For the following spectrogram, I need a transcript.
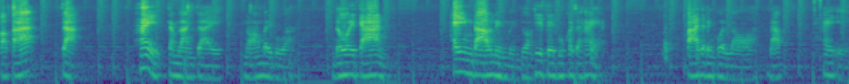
ป๊าป๊าจะให้กำลังใจน้องใบบัว โดยการให้ดาวหนึ่งหมื่นดวงที่ Facebook เขาจะให้อะป้าจะเป็นคนรอรับให้เอง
